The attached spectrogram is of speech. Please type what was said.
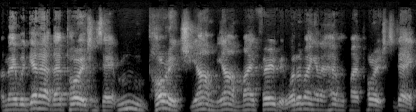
and they would get out their porridge and say, mmm, porridge, yum, yum, my favorite. What am I going to have with my porridge today?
